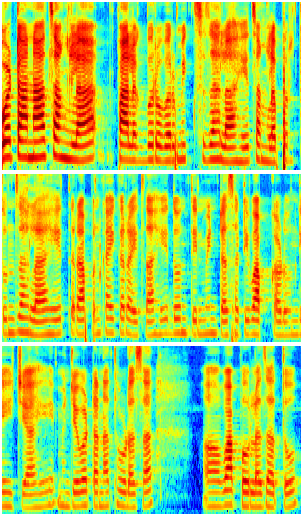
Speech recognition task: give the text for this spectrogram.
वटाणा चांगला पालकबरोबर मिक्स झाला आहे चांगला परतून झाला आहे. तर आपण काय करायचं आहे दोन तीन मिनटासाठी वाफ काढून घ्यायची आहे. म्हणजे वटाणा थोडासा अ, वाफवला जातो.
